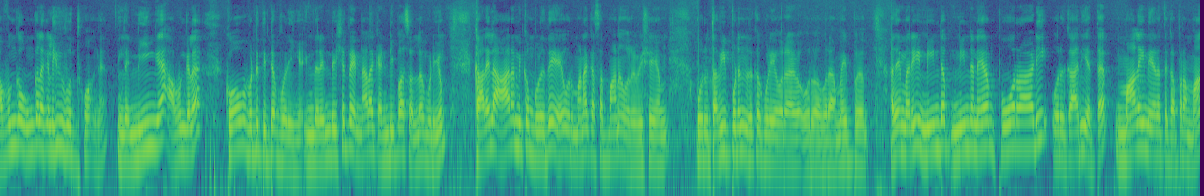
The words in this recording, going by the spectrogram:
அவங்க உங்களை கழுவி ஊற்றுவாங்க இல்லை நீங்கள் அவங்கள கோபப்பட்டு திட்ட போகிறீங்க இந்த ரெண்டு விஷயத்த என்னால் கண்டிப்பாக சொல்ல முடியும். காலையில் ஆரம்பிக்கும் பொழுதே ஒரு மனக்கசப்பான ஒரு விஷயம் ஒரு தவிப்புடன் இருக்கக்கூடிய ஒரு ஒரு ஒரு அமைப்பு. அதே மாதிரி நீண்ட நீண்ட நேரம் போராடி ஒரு காரியத்தை மாலை நேரத்துக்கு அப்புறமா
